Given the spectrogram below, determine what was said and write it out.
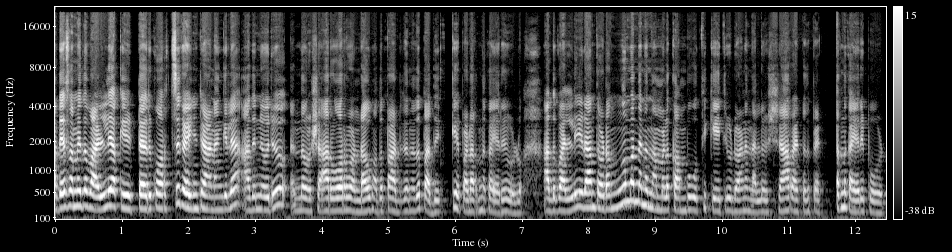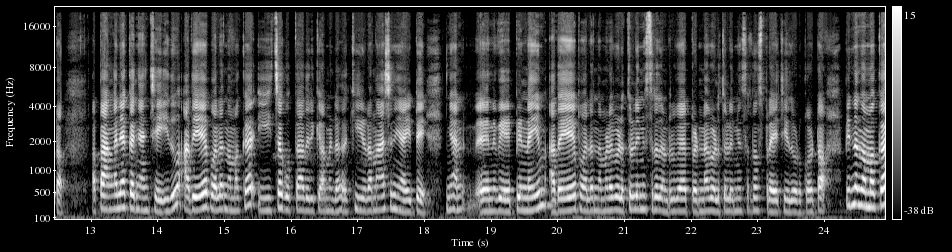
അതേസമയത്ത് വള്ളിയൊക്കെ ഇട്ട് ഒരു കുറച്ച് കഴിഞ്ഞിട്ടാണെങ്കിൽ അതിനൊരു എന്താ ഉഷാർ കുറവുണ്ടാവും അത് പടരുന്നത് പതുക്കെ പടർന്ന് കയറുകയുള്ളൂ അത് വള്ളി ഇടാൻ തുടങ്ങുമ്പോൾ തന്നെ നമ്മൾ കമ്പ് കുത്തി കയറ്റി വിടുവാണെങ്കിൽ നല്ല ഉഷാറായിട്ട് അത് പെട്ടെന്ന് കയറി പോകും കേട്ടോ. അപ്പോൾ അങ്ങനെയൊക്കെ ഞാൻ ചെയ്തു. അതേപോലെ നമുക്ക് ഈച്ച കുത്താതിരിക്കാൻ വേണ്ടി അത് കീടനാശിനിയായിട്ട് ഞാൻ വേപ്പെണ്ണയും അതേപോലെ നമ്മുടെ വെളുത്തുള്ളി മിശ്രിതം ഉണ്ടല്ലോ വേപ്പെണ്ണ വെളുത്തുള്ളി മിശ്രിതം സ്പ്രേ ചെയ്ത് കൊടുക്കും കേട്ടോ. പിന്നെ നമുക്ക്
